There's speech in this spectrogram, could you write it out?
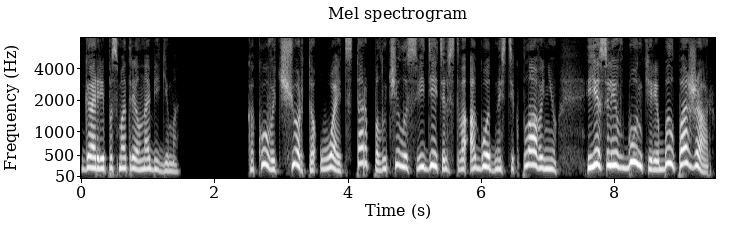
Гарри посмотрел на Бигема. Какого черта Уайт Стар получила свидетельство о годности к плаванию, если в бункере был пожар?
